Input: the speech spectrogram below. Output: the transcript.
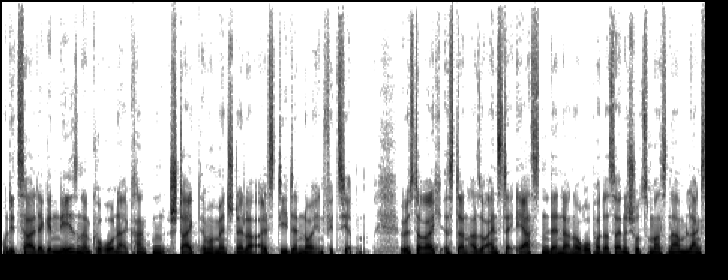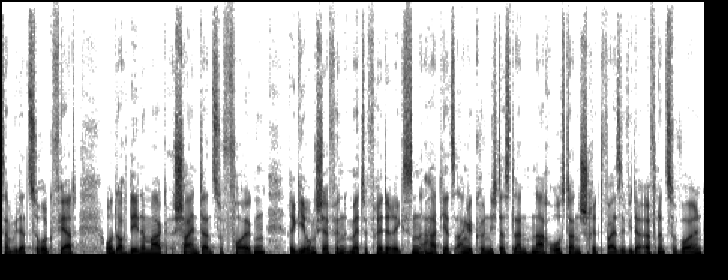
und die Zahl der genesenen Corona-Erkrankten steigt im Moment schneller als die der Neuinfizierten. Österreich ist dann also eins der ersten Länder in Europa, das seine Schutz Schutzmaßnahmen langsam wieder zurückfährt. Und auch Dänemark scheint dann zu folgen. Regierungschefin Mette Frederiksen hat jetzt angekündigt, das Land nach Ostern schrittweise wieder öffnen zu wollen.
